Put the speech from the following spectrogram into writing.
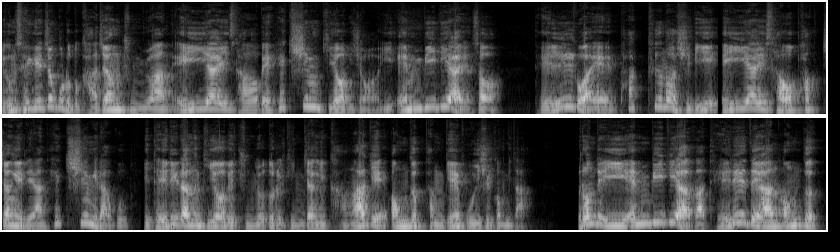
지금 세계적으로도 가장 중요한 AI 사업의 핵심 기업이죠. 이 엔비디아에서 델과의 파트너십이 AI 사업 확장에 대한 핵심이라고 이 델이라는 기업의 중요도를 굉장히 강하게 언급한 게 보이실 겁니다. 그런데 이 엔비디아가 델에 대한 언급,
